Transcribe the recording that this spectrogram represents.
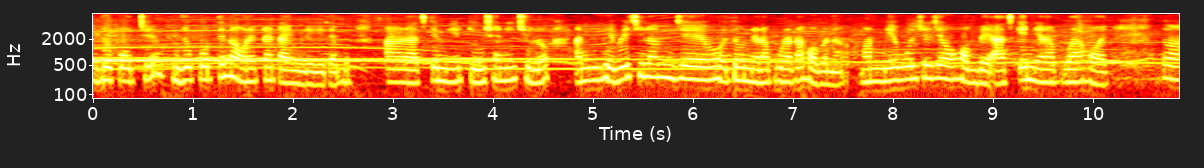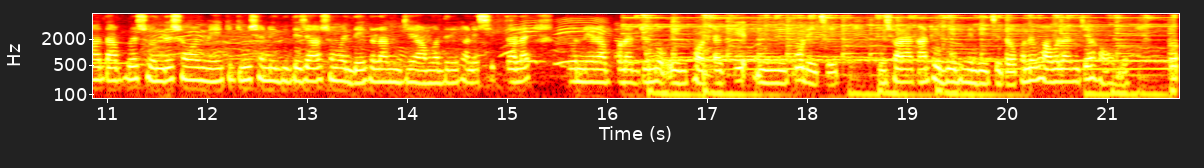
পুজো করছে। পুজো করতে না অনেকটা টাইম লেগে যাবে। আর আজকে মেয়ের টিউশনই ছিল। আমি ভেবেছিলাম যে হয়তো নেড়াপোড়াটা হবে না। আমার মেয়ে বলছে যে হবে, আজকে নেড়াপোড়া হয়। তো তারপরে সন্ধ্যের সময় মেয়েকে টিউশনি দিতে যাওয়ার সময় দেখলাম যে আমাদের এখানে শিবতলায় তো নেড়া পড়ার জন্য ওই ঘরটাকে পড়েছে করেছে। যে ছড়া কাঠি দিয়ে বেঁধেছে। তখনই ভাবলাম যে হবে। তো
